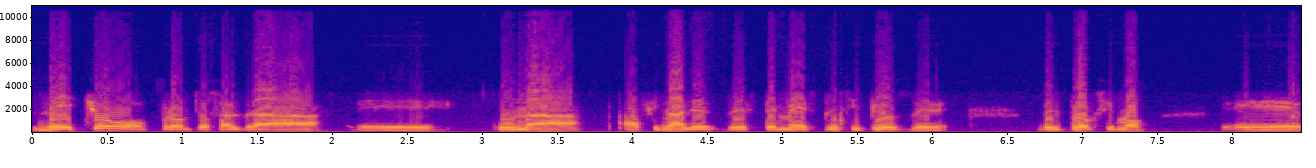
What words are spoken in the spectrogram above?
de hecho pronto saldrá eh, una a finales de este mes, principios de, del próximo, eh,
